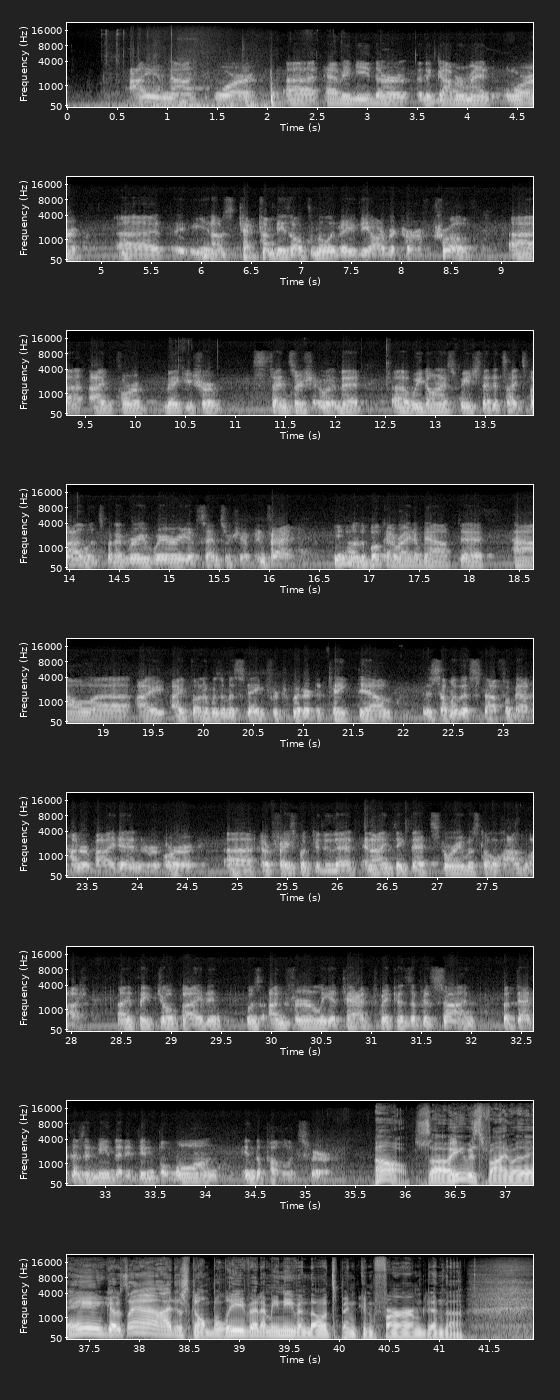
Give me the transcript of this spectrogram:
I am not for uh, having either the government or uh, you know tech companies ultimately be the arbiter of truth uh, I'm for making sure censorship that uh, we don't have speech that incites violence, but I'm very wary of censorship. In fact, you know, in the book I write about uh, how uh, I, I thought it was a mistake for Twitter to take down some of the stuff about Hunter Biden or or, uh, or Facebook to do that, and I think that story was total hogwash. I think Joe Biden was unfairly attacked because of his son, but that doesn't mean that it didn't belong in the public sphere. Oh, so he was fine with it. He goes, "Yeah, I just don't believe it." I mean, even though it's been confirmed, and the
